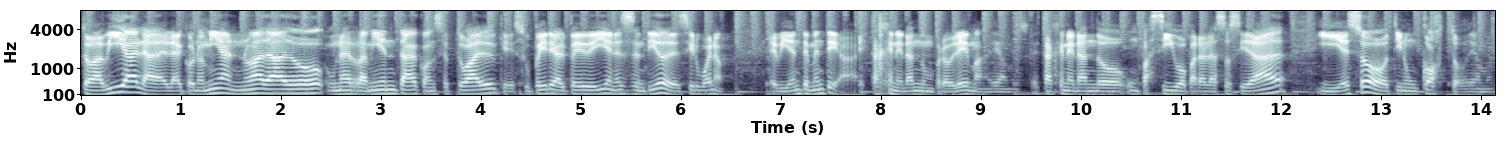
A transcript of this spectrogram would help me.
todavía la, la economía no ha dado una herramienta conceptual que supere al PBI en ese sentido de decir, bueno, evidentemente ah, está generando un problema, digamos, está generando un pasivo para la sociedad y eso tiene un costo, digamos.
